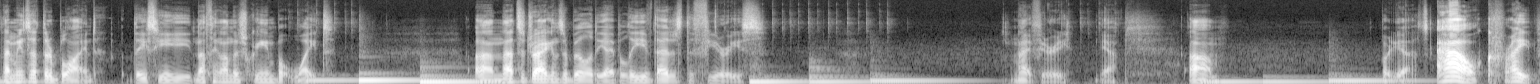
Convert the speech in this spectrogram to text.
That means that they're blind. They see nothing on their screen but white. Um, that's a dragon's ability. I believe that is the Furies. Night Fury. Yeah. Um. But yeah. Ow! Cripe!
